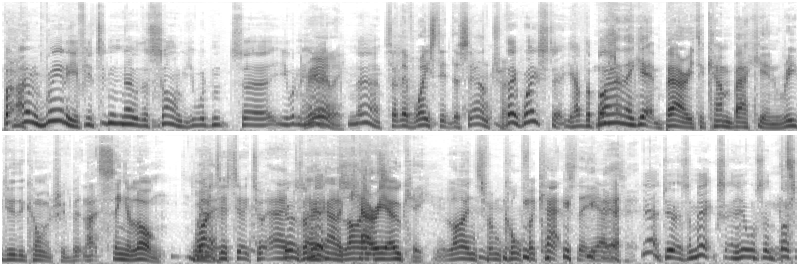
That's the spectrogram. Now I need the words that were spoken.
But I really, if you didn't know the song, you wouldn't uh, you wouldn't hear Really? it. No. So they've wasted the soundtrack. They waste it. You have the Why bus. don't they get Barry to come back in, redo the commentary, but like sing along? Why, with to, it? to, to add There a mix. kind of lines- karaoke. lines from Cool for Cats that he had. Yeah, do it as a mix. And it also Buzz,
